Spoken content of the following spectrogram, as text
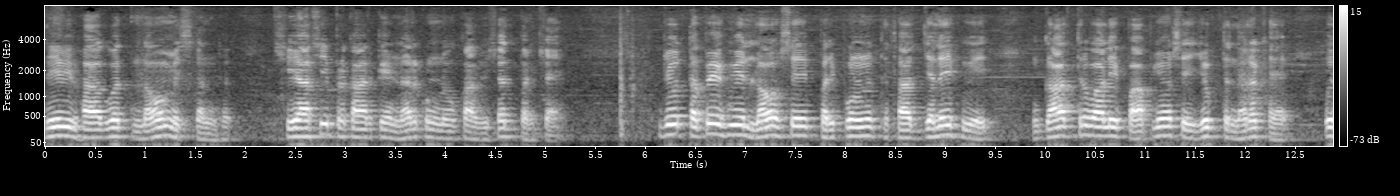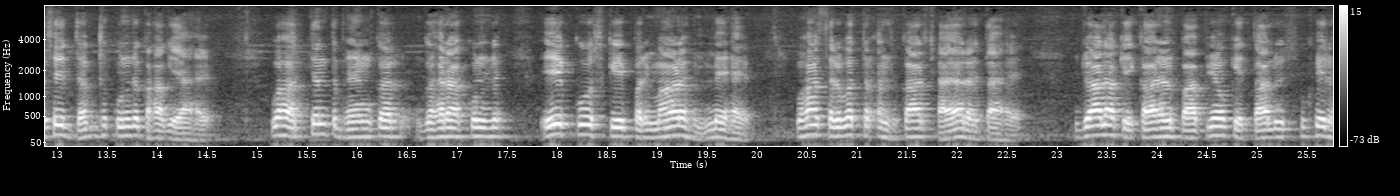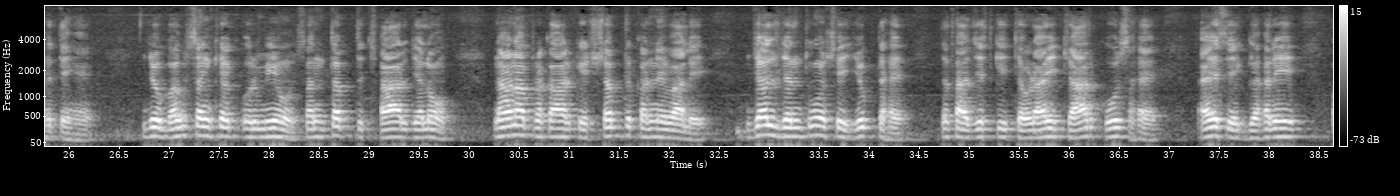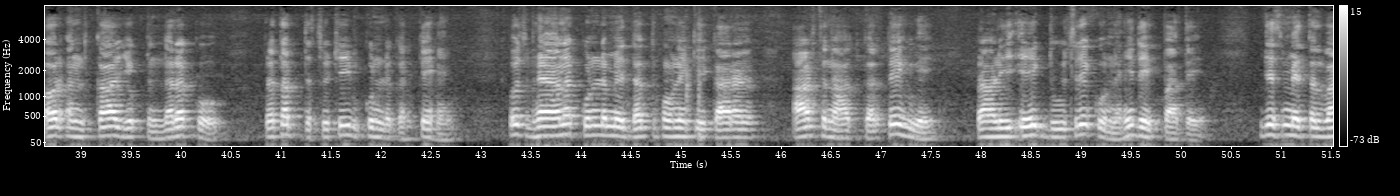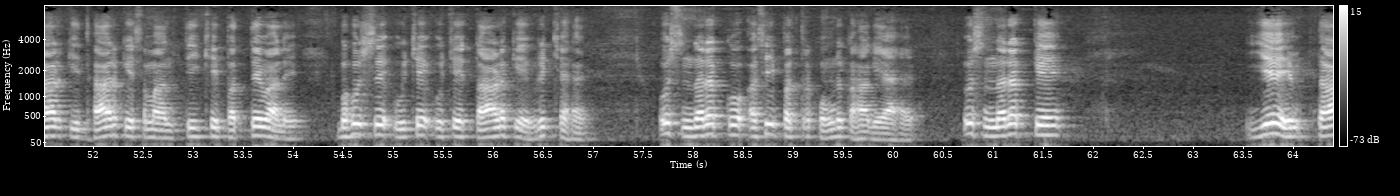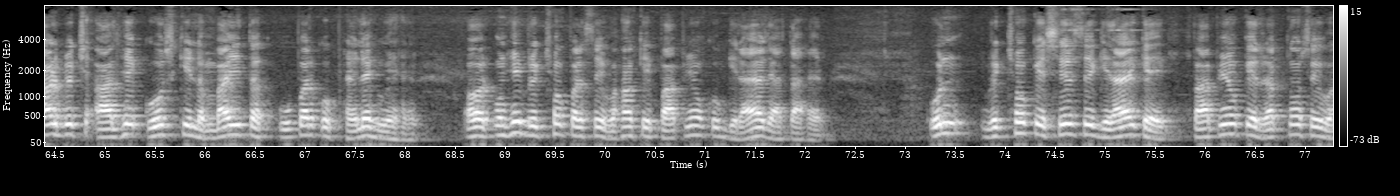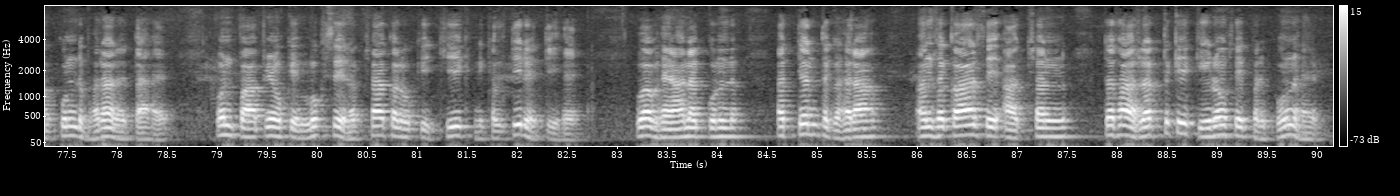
देवी भागवत नवम स्कंध, छियासी प्रकार के नरकुंडों का विशद परिचय। जो तपे हुए लौ से परिपूर्ण तथा जले हुए गात्र वाले पापियों से युक्त नरक है, उसे दग्ध कुंड कहा गया है। वह अत्यंत भयंकर, गहरा कुंड, एक कोष के परिमाण में है। वहाँ सर्वत्र अंधकार छाया रहता है। ज्वाला के कारण पापियों के तालु सूखे रहते हैं। जो बहुसंख्यक उर्मियों, संतप्त छार जलों, नाना प्रकार के शब्द करने वाले जल जंतुओं से युक्त है तथा जिसकी चौड़ाई चार कोस है, ऐसे गहरे और अंधकार युक्त नरक को प्रतप्त सूची कुंड कहते हैं। उस भयानक कुंड में दग्ध होने के कारण आर्तनाद करते हुए प्राणी एक दूसरे को नहीं देख पाते, जिसमें तलवार की धार के समान तीखे पत्ते वाले बहुत से ऊँचे ऊँचे ताड़ के वृक्ष हैं। उस नरक को असी पत्र कुंड कहा गया है। उस नरक के ये ताड़ वृक्ष आधे कोष की लंबाई तक ऊपर को फैले हुए हैं और उन्हीं वृक्षों पर से वहाँ के पापियों को गिराया जाता है। उन वृक्षों के सिर से गिराए गए पापियों के रक्तों से वह कुंड भरा रहता है। उन पापियों के मुख से रक्षा करो की चीख निकलती रहती है। वह भयानक कुंड अत्यंत गहरा, अंधकार से आच्छन्न तथा रक्त के कीड़ों से परिपूर्ण है।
